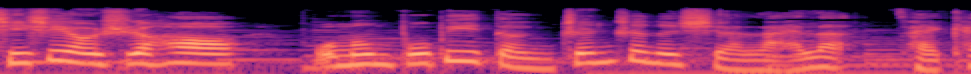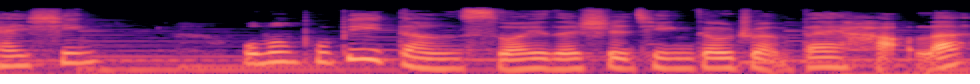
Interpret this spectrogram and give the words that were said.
其实有时候，我们不必等真正的雪来了才开心，我们不必等所有的事情都准备好了，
